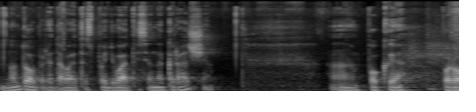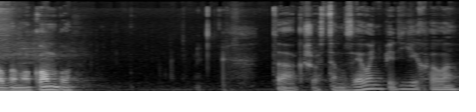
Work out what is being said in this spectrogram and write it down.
Ну добре, давайте сподіватися на краще. Е, Поки поробимо комбо. Так, щось там зелень під'їхала.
